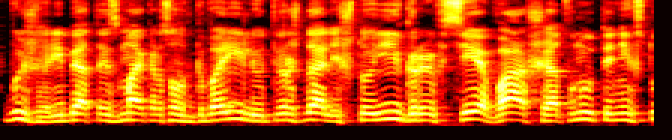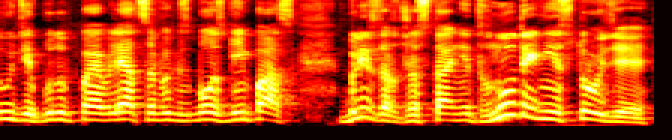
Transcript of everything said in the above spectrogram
Вы же, ребята из Microsoft, говорили, утверждали, что игры все ваши от внутренних студий будут появляться в Xbox Game Pass. Blizzard же станет внутренней студией.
